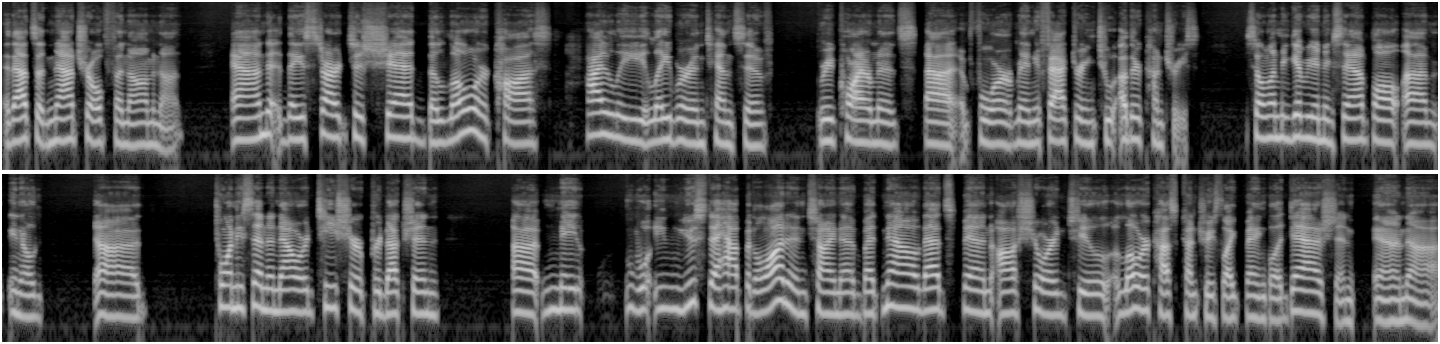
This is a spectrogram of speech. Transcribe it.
And that's a natural phenomenon. And they start to shed the lower cost, highly labor intensive requirements uh, for manufacturing to other countries. So let me give you an example. Um, you know, uh, 20 cent an hour t shirt production uh, may what used to happen a lot in China, but now that's been offshored to lower cost countries like Bangladesh and and uh,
